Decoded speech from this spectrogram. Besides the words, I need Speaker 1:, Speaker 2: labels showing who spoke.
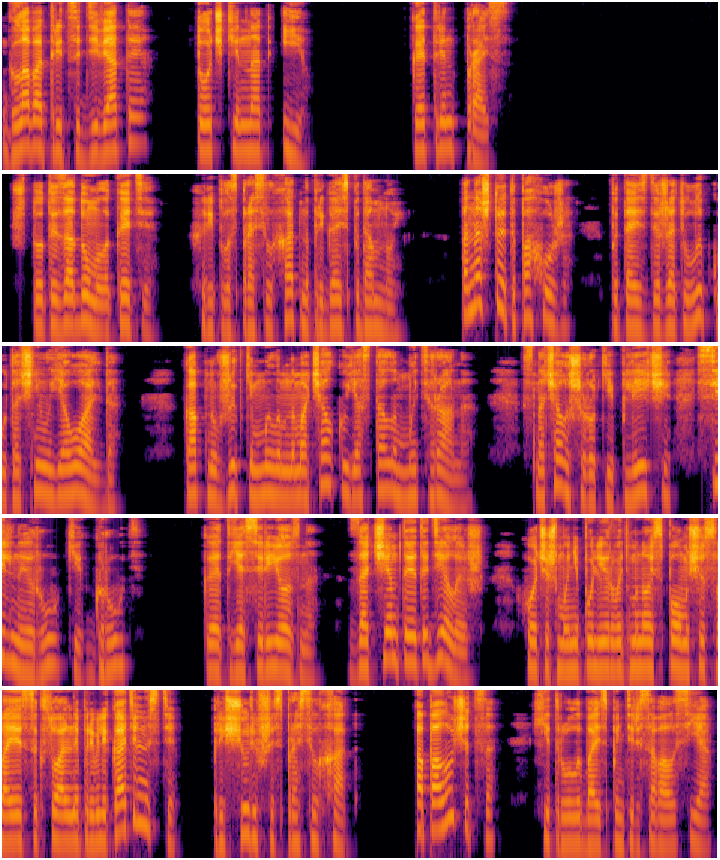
Speaker 1: Глава 39. Точки над «и». Кэтрин Прайс. «Что ты задумала, Кэти?» — хрипло спросил Хат, напрягаясь подо мной. «А на что это похоже?» — пытаясь держать улыбку, уточнила я у Альда. Капнув жидким мылом на мочалку, я стала мыть рано. Сначала широкие плечи, сильные руки, грудь. «Кэт, я серьезно. Зачем ты это делаешь? Хочешь манипулировать мной с помощью своей сексуальной привлекательности?» Прищурившись, спросил Хат. «А получится?» Хитро улыбаясь, поинтересовалась я.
